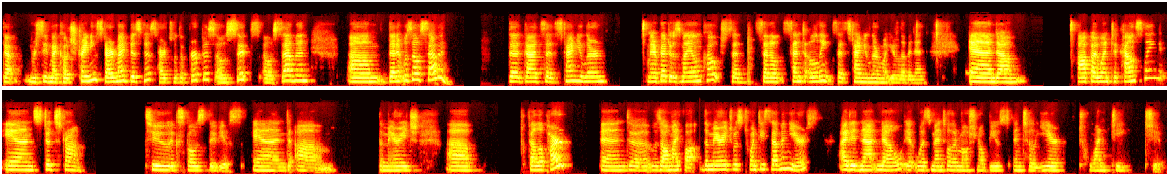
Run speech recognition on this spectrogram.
got received my coach training, started my business, Hearts with a Purpose, 06, 07. Um, then it was 07 that God said, it's time you learn. Matter of fact, it was my own coach said, sent a, sent a link, said it's time you learn what you're living in. And um, off I went to counseling and stood strong to expose the abuse. And um, the marriage uh, fell apart and uh, it was all my fault. The marriage was 27 years. I did not know it was mental or emotional abuse until year 22.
